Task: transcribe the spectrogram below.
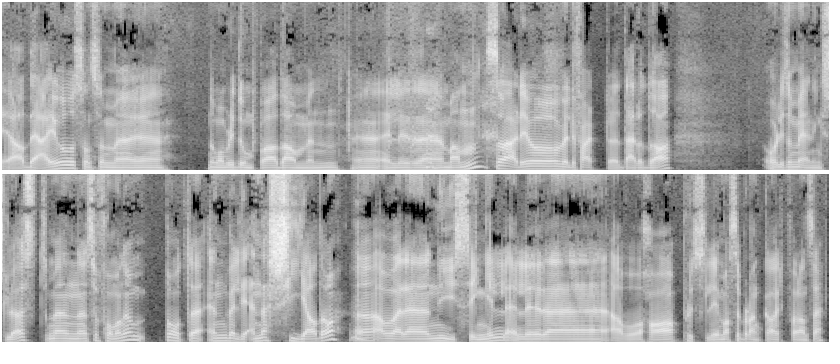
Ja, det er jo sånn som eh, når man blir dumpa av damen eh, eller eh, mannen, så er det jo veldig fælt eh, der og da. Og litt sånn meningsløst. Men eh, så får man jo på en måte en veldig energi av det òg. Av å være nysingel, eller eh, av å ha plutselig masse blanke ark foran seg.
